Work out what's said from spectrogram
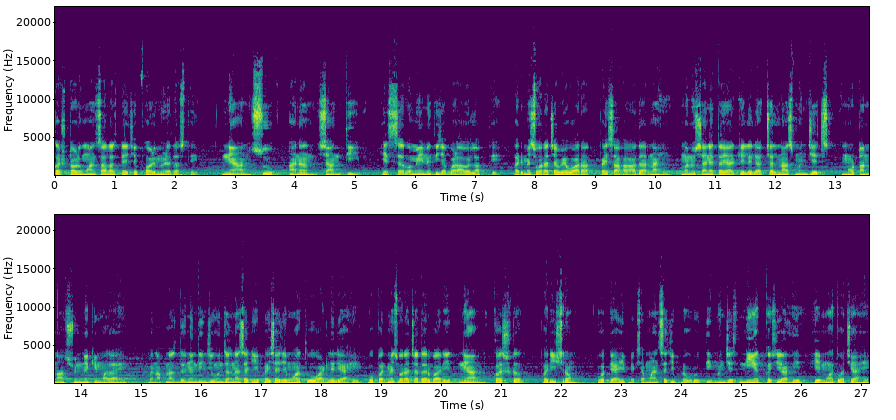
कष्टाळू माणसालाच त्याचे फळ मिळत असते. ज्ञान सुख आनंद शांती हे सर्व मेहनतीच्या बळावर लाभते. परमेश्वराच्या व्यवहारात पैसा हा आधार नाही. मनुष्याने तयार केलेल्या चलनास म्हणजेच नोटांना शून्य किंमत आहे. पण आपणास दैनंदिन जीवन जगण्यासाठी पैशाचे महत्त्व वाढलेले आहे व परमेश्वराच्या दरबारी ज्ञान कष्ट परिश्रम व त्याहीपेक्षा माणसाची प्रवृत्ती म्हणजेच नियत कशी आहे हे महत्त्वाचे आहे.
